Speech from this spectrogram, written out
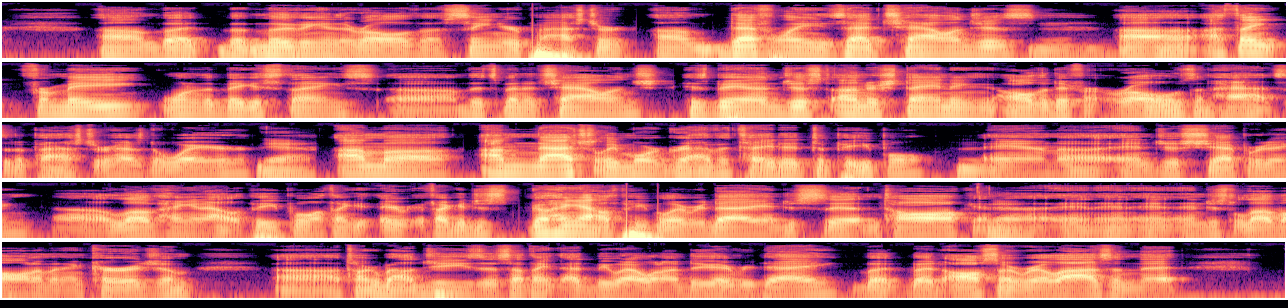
Um, but but moving into the role of a senior pastor um, definitely has had challenges. Uh, I think for me, one of the biggest things uh, that's been a challenge has been just understanding all the different roles and hats that a pastor has to wear. yeah. I'm uh I'm naturally more gravitated to people Hmm. and uh, and just shepherding. Uh, love hanging out with people. I think if I could just go hang out with people every day and just sit and talk and Yeah. uh, and, and and just love on them and encourage them. Uh, talk about Jesus. I think that'd be what I want to do every day. But but also realizing that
